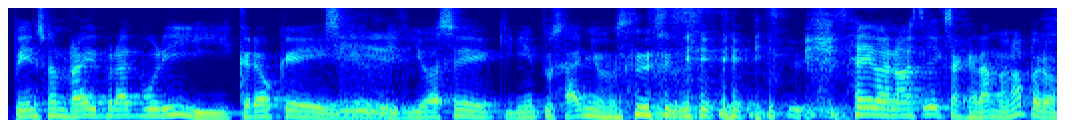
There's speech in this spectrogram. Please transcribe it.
pienso en Ray Bradbury y creo que vivió hace 500 años. Digo, no, estoy exagerando, ¿no? Pero.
